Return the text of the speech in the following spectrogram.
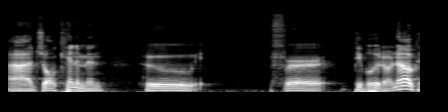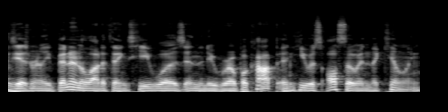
uh, Joel Kinnaman, who, for people who don't know, because he hasn't really been in a lot of things, he was in the new RoboCop, and he was also in The Killing.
